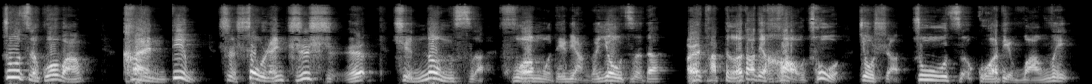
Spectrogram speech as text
诸子国王肯定是受人指使去弄死佛母的两个幼子的，而他得到的好处就是诸子国的王位。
